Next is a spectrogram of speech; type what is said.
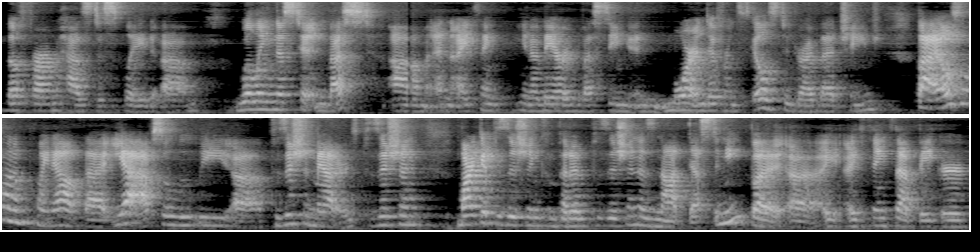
the firm has displayed um, willingness to invest um, and i think you know they are investing in more and different skills to drive that change but i also want to point out that yeah absolutely uh, position matters position market position, competitive position is not destiny, but uh, I, I, think that Baker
